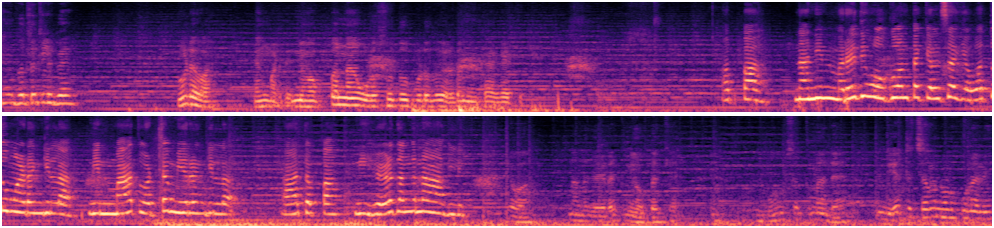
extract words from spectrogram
ಹೆಂಗ್ ಬದುಕ್ಲಿ ಬೇ? ನೋಡವ್ವ ಹೆಂಗ್ ಮಾಡ್ತೀನಿ ನಿಮ್ಮ ಅಪ್ಪನ ಉಳಿಸೋದು ಬಿಡೋದು ಎರಡು ನಿಂತ ಆಗೈತಿ. ಅಪ್ಪ ನಾ ನಿನ್ನ ಮರೆದಿ ಹೋಗುವಂಥ ಕೆಲಸ ಯಾವತ್ತೂ ಮಾಡಂಗಿಲ್ಲ. ನಿನ್ನ ಮಾತು ಒಟ್ಟ ಮೀರಂಗಿಲ್ಲ. ಆತಪ್ಪ ನೀ ಹೇಳ್ದಂಗನ ಆಗಲಿ. ನನಗೆ ಇರಕ್ಕೆ ನೀವು ಒಬ್ಬಕ್ಕೆ. ನಿಮ್ಮ ಸತ್ತ ಮೇಲೆ ಎಷ್ಟು ಚಂದ ನೋಡ್ಕೊಂಡೇನಿ?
